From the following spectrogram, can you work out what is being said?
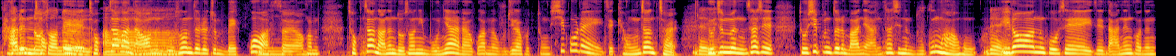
다른, 다른 노선을 적, 네, 적자가 아. 나오는 노선들을 좀 메꿔 왔어요. 음. 그럼 적자 나는 노선이 뭐냐라고 하면 우리가 보통 시골에 이제 경전철 네. 요즘은 사실 도시 분들은 많이 안 타시는 무궁화호 네. 이런 곳에 이제 나는 거는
